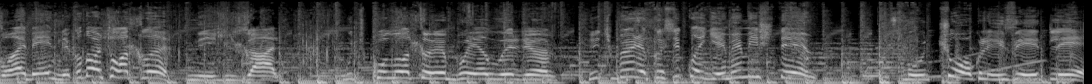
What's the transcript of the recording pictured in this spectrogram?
Vay be ne kadar tatlı. Ne güzel. Çikolataya bayılırım. Hiç böyle kaşıkla yememiştim. Bu çok lezzetli.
